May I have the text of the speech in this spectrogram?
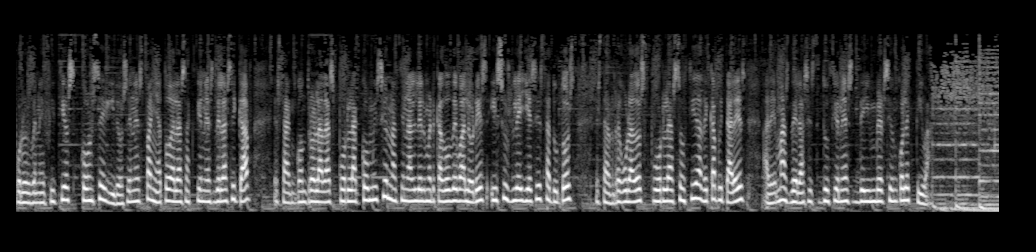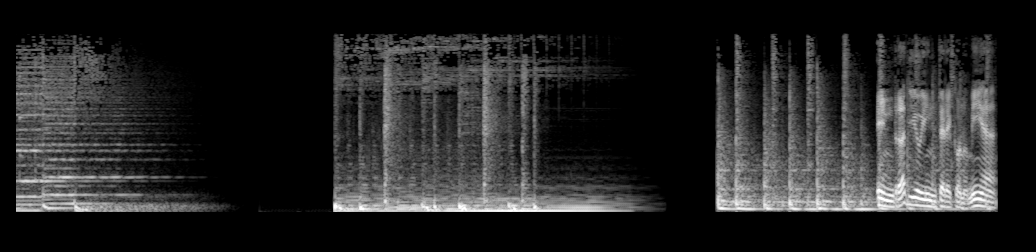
por los beneficios conseguidos. En España, todas las acciones de las ICAF están controladas por la Comisión Nacional del Mercado de Valores y sus leyes y estatutos están regulados por la Sociedad de Capitales, además de las instituciones de inversión colectiva. En Radio Intereconomía,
